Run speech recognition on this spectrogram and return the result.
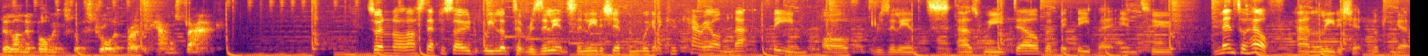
The London bombings were the straw that broke the camel's back. So, in our last episode, we looked at resilience and leadership, and we're going to carry on that theme of resilience as we delve a bit deeper into mental health and leadership, looking at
